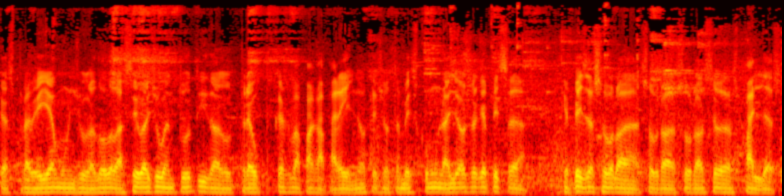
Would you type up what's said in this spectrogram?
que es preveia amb un jugador de la seva joventut i del preu que es va pagar per ell, no? que això també és com una llosa que pesa, que pesa sobre, sobre, sobre les seves espatlles.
